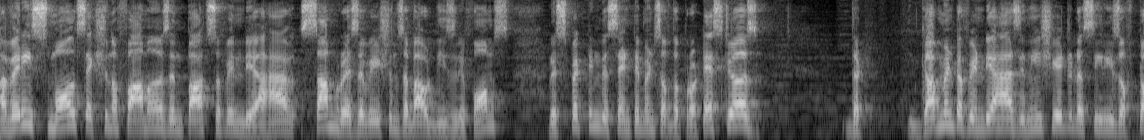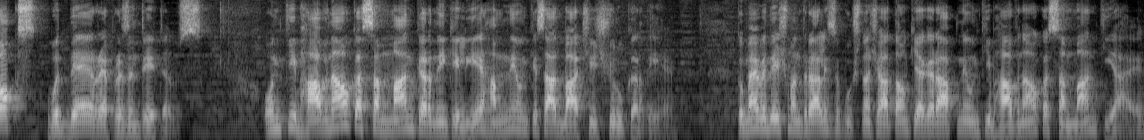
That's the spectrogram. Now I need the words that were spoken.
A very small section of farmers in parts of India have some reservation about these reforms respecting the sentiments of the protesters the government of India has initiated a series of talks with their representative उनकी भावनाओं का सम्मान करने के लिए हमने उनके साथ बातचीत शुरू कर दी है। तो मैं विदेश मंत्रालय से पूछना चाहता हूँ कि अगर आपने उनकी भावनाओं का सम्मान किया है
